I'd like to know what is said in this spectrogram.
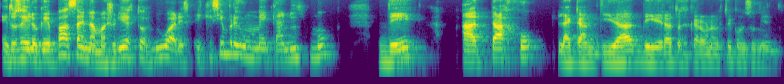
Entonces lo que pasa en la mayoría de estos lugares es que siempre hay un mecanismo de atajo la cantidad de hidratos de carbono que estoy consumiendo.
